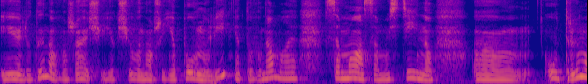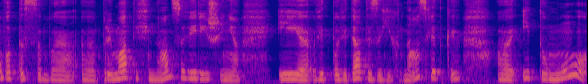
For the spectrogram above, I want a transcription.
і людина вважає, що якщо вона вже є повнолітня, то вона має сама самостійно е, утримувати себе, е, приймати фінансові рішення і відповідати за їх наслідки. Е, І тому е,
